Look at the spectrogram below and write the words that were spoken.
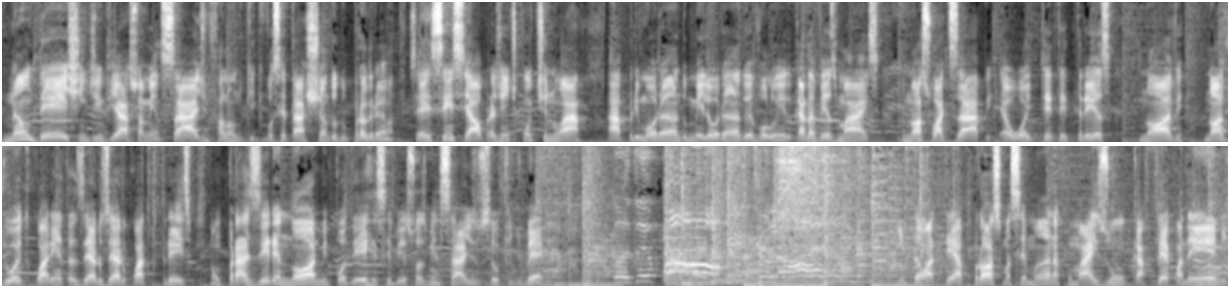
Não deixem de enviar sua mensagem falando o que, você está achando do programa. Isso é essencial para a gente continuar aprimorando, melhorando, evoluindo cada vez mais. O nosso WhatsApp é o 83 99840 0043. É um prazer enorme poder receber suas mensagens, o seu feedback. Então até a próxima semana com mais um Café com a DM.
